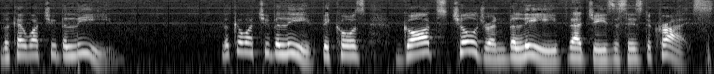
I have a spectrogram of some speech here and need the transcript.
look at what you believe. Look at what you believe, because God's children believe that Jesus is the Christ.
